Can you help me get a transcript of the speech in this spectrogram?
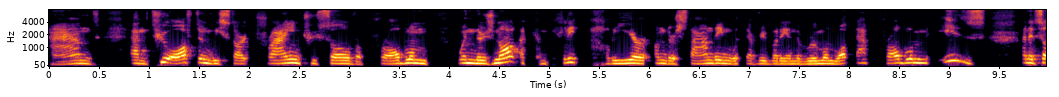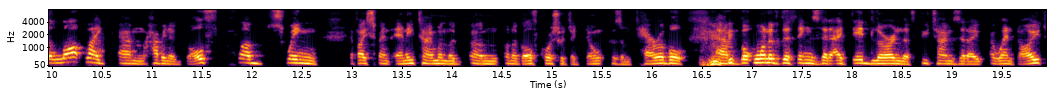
hand. Um, too often we start trying to solve a problem when there's not a complete clear understanding with everybody in the room on what that problem is. And it's a lot like um, having a golf club swing. If I spent any time on the on, on a golf course, which I don't because I'm terrible, um, but one of the things that I did learn the few times that I, I went out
